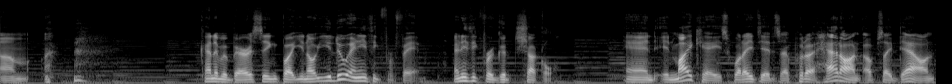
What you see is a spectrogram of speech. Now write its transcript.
Um, kind of embarrassing, but you know, you do anything for fame, anything for a good chuckle. And in my case, what I did is I put a hat on upside down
